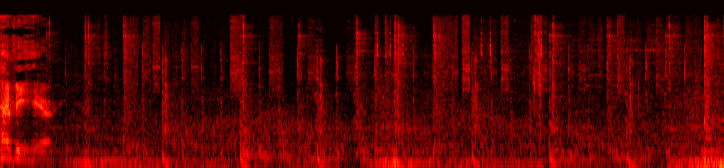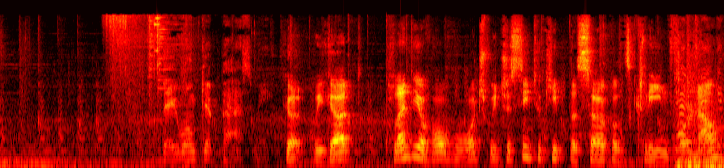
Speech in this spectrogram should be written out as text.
Heavy here. They won't get past me. Good. We got plenty of Overwatch. We just need to keep the circles clean for They're now.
